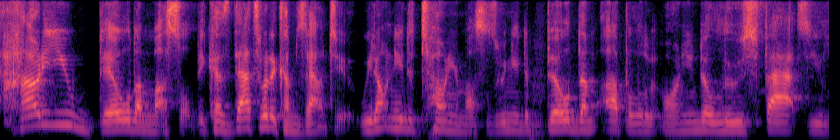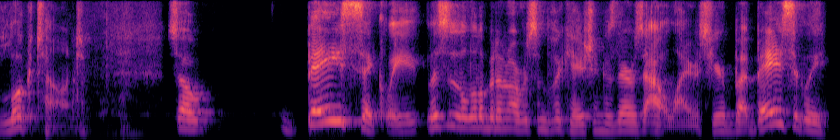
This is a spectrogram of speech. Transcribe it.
how do you build a muscle? Because that's what it comes down to. We don't need to tone your muscles. We need to build them up a little bit more. You need to lose fat so you look toned. So basically, this is a little bit of an oversimplification because there's outliers here, but basically,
